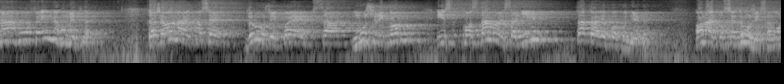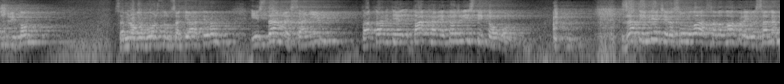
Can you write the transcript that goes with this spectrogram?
معه فإنه مثله Kaže, onaj ko se druži, ko je sa mušrikom i ko stanuje sa njim, takav je poput njega. Onaj ko se druži sa mušrikom, sa mnogobožstvom, sa kjafirom, i stanuje sa njim, takav je, takav je kaže, isti kao on. Zatim riječi Rasulullah sallallahu alaihi wa sallam,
